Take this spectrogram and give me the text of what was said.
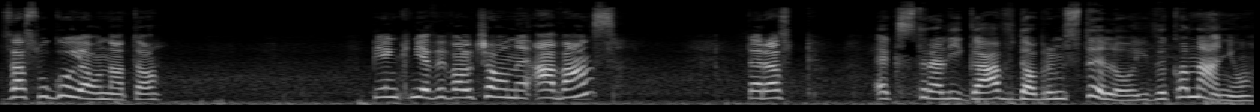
zasługują na to. Pięknie wywalczony awans. Teraz Ekstraliga w dobrym stylu i wykonaniu.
